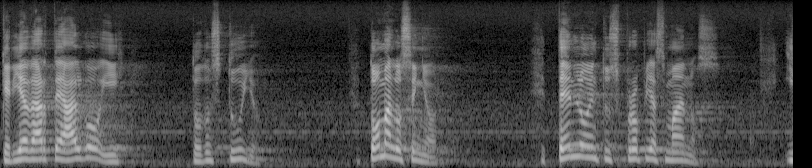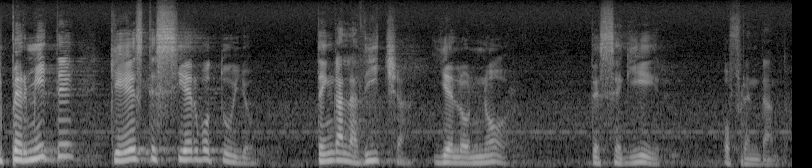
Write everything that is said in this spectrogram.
Quería darte algo y todo es tuyo. Tómalo, Señor. Tenlo en tus propias manos y permite que este siervo tuyo tenga la dicha y el honor de seguir ofrendando.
